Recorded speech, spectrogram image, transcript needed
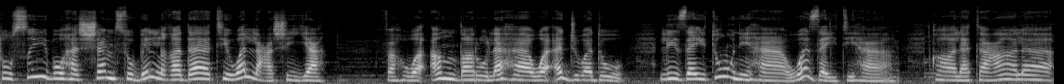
تصيبها الشمس بالغداة والعشية فهو أنظر لها وأجود لزيتونها وزيتها. قال تعالى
